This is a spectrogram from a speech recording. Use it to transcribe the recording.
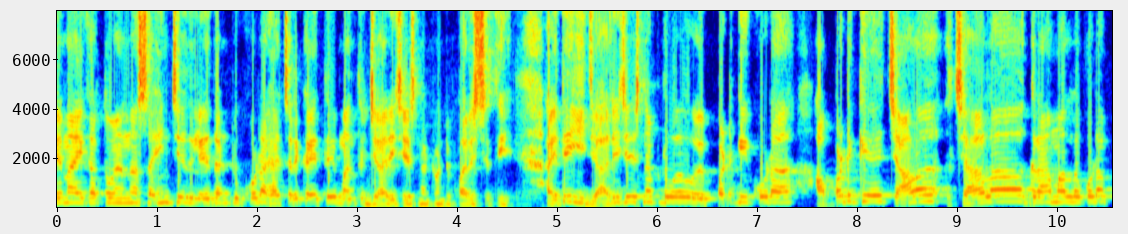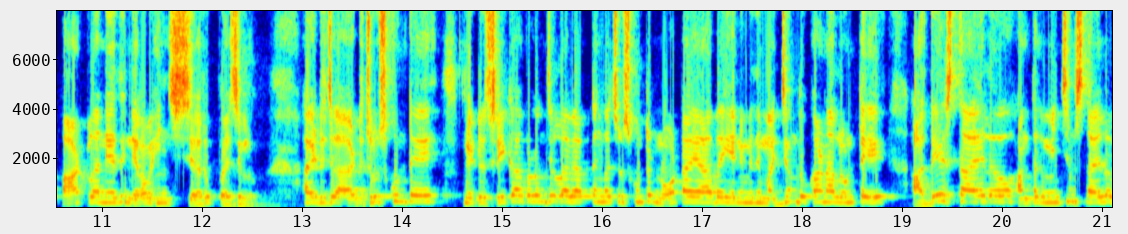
ఏ నాయకత్వం అయినా సహించేది లేదంటూ కూడా హెచ్చరిక అయితే మంత్రి జారీ చేసినటువంటి పరిస్థితి. అయితే ఈ జారీ చేసినప్పుడు ఇప్పటికీ కూడా అప్పటికే చాలా చాలా గ్రామాల్లో కూడా పాటలు అనేది నిర్వహించారు ప్రజలు. అటు అటు చూసుకుంటే ఇటు శ్రీకాకుళం జిల్లా వ్యాప్తంగా చూసుకుంటే నూట యాభై ఎనిమిది మద్యం దుకాణాలు ఉంటే అదే స్థాయిలో అంతకు మించిన స్థాయిలో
